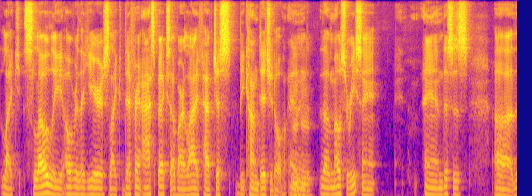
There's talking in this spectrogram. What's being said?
like slowly over the years, like different aspects of our life have just become digital, and the most recent, and this is uh,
